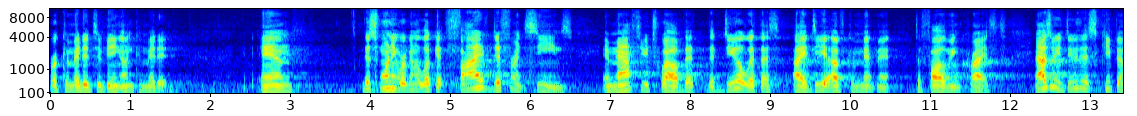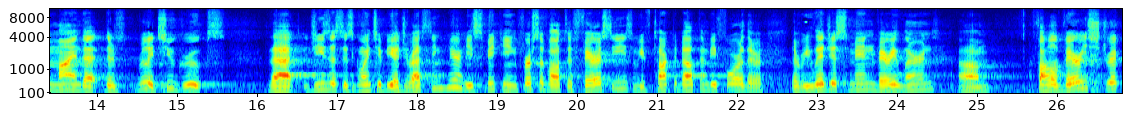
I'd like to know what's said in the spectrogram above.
we're committed to being uncommitted. And this morning, we're going to look at five different scenes in Matthew 12 that, that deal with this idea of commitment to following Christ. And as we do this, keep in mind that there's really two groups that Jesus is going to be addressing here. He's speaking, first of all, to Pharisees, and we've talked about them before. They're, they're religious men, very learned. Um, follow very strict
